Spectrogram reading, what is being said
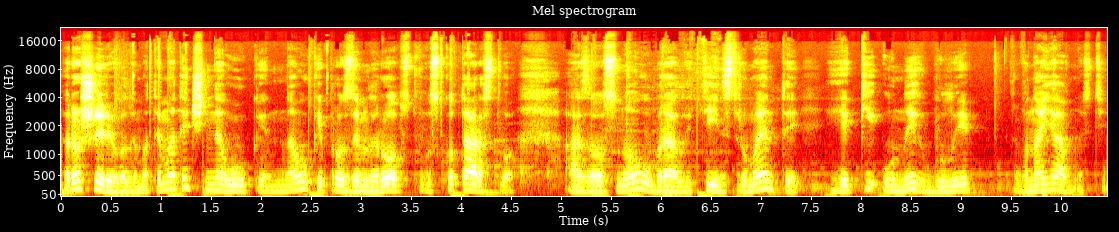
розширювали математичні науки, науки про землеробство, скотарство, а за основу брали ті інструменти, які у них були в наявності.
